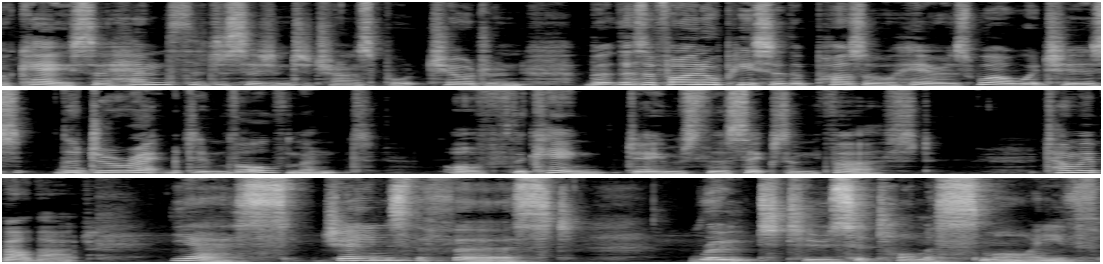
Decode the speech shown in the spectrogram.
Okay, so hence the decision to transport children. But there's a final piece of the puzzle here as well, which is the direct involvement of the king, James the Sixth and First. Tell me about that. Yes, James the First wrote to Sir Thomas Smythe,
